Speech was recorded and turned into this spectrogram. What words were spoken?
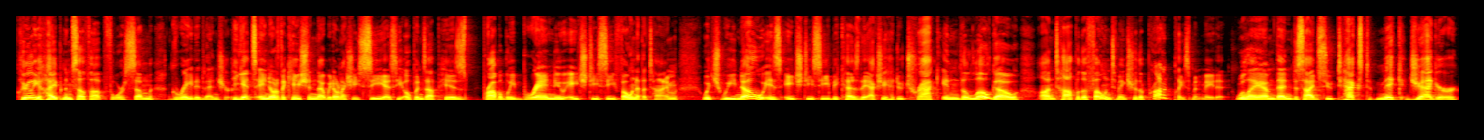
clearly hyping himself up for some great adventure. He gets a notification that we don't actually see as he opens up his probably brand new HTC phone at the time, which we know is HTC because they actually had to track in the logo on top of the phone to make sure the product placement made it. will.i.am then decides to text Mick Jagger,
